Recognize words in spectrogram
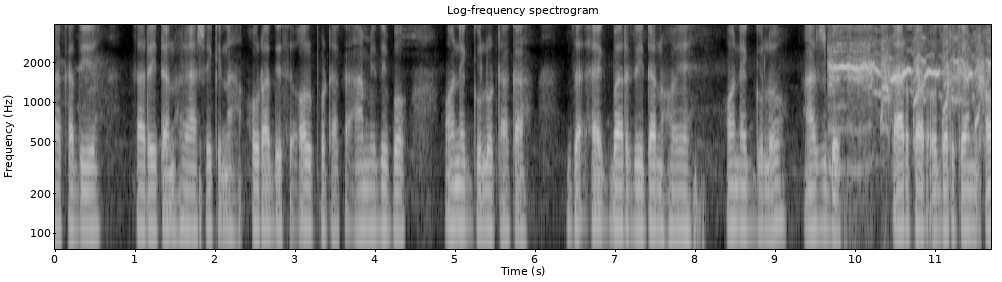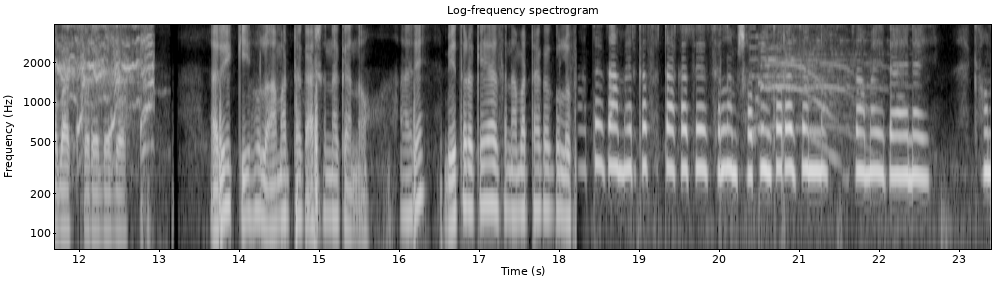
টাকা দিয়ে তা রিটার্ন হয়ে আসে কিনা। ওরা দিছে অল্প টাকা, আমি দিব। অনেকগুলো টাকা যা একবার রিটার্ন হয়ে অনেকগুলো আসবে। তারপর ওদেরকে আমি অবাক করে দেব। আরে কি হলো? আমার টাকা আসে না কেন? আরে ভিতরে কে আছেন? আমার টাকাগুলো রাতে জামাইয়ের কাছে টাকা চেয়েছিলাম শপিং করার জন্য। জামাই দেয় নাই এখন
